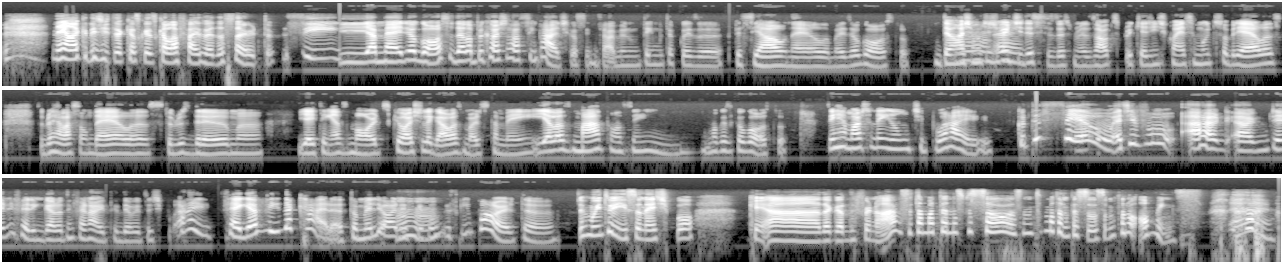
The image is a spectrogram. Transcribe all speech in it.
Nem ela acredita que as coisas que ela faz vai dar certo. sim. E a Mary eu gosto dela porque eu acho ela simpática, assim, sabe? Não tem muita coisa especial nela, mas eu gosto. Então eu acho Hum, muito é. divertido esses dois primeiros autos, porque a gente conhece muito sobre elas, sobre a relação delas, sobre os dramas. E aí tem as mortes, que eu acho legal as mortes também. E elas matam, assim, uma coisa que eu gosto. Sem remorso nenhum, tipo, ai, aconteceu. É tipo a, a Jennifer em Garota Infernal, entendeu? Então, tipo, ai, segue a vida, cara. Tô melhor, isso, Uhum. que, isso que importa. É muito isso, né? Tipo, que a da Garota Infernal, ah, você tá matando as pessoas. Não tô matando pessoas, tô matando homens. É.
